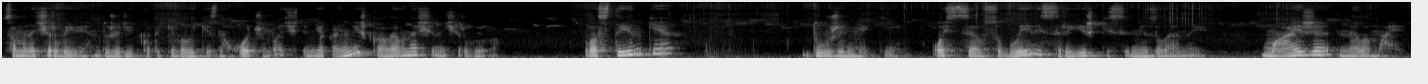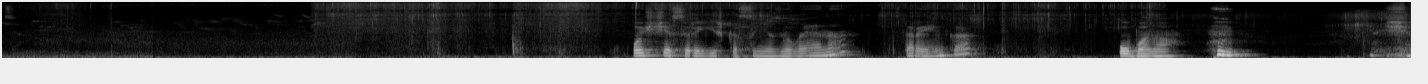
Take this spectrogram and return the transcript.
саме на червиві. Дуже рідко такі великі знаходжу. Бачите, м'яка ніжка, але вона ще не червива. Пластинки дуже м'які. Ось це особливість сироїжки синьо-зеленої. Майже не ламається. Ось ще сироїжка синьо-зелена, старенька. Обана. Що,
